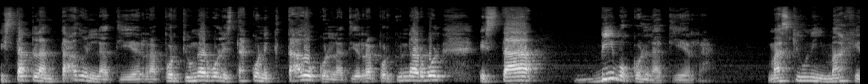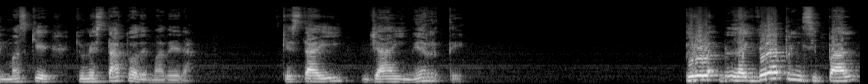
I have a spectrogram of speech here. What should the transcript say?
está plantado en la tierra, porque un árbol está conectado con la tierra, porque un árbol está vivo con la tierra, más que una imagen, más que, que una estatua de madera, que está ahí ya inerte. Pero la idea principal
